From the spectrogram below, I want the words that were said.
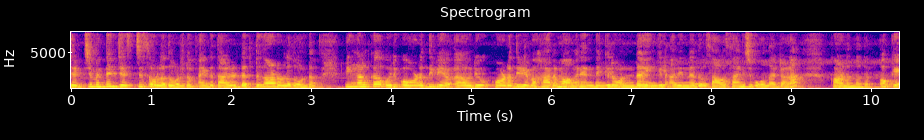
ജഡ്ജ്മെന്റും ജസ്റ്റിസും ഉള്ളതുകൊണ്ടും അതിന്റെ താഴെ ഡെത്ത് കാർഡ് ഉള്ളതുകൊണ്ടും നിങ്ങൾക്ക് ഒരു കോടതി ഒരു കോടതി വ്യവഹാരമോ അങ്ങനെ എന്തെങ്കിലും ഉണ്ട് എങ്കിൽ അത് ഇന്ന ദിവസം അവസാനിച്ച് പോകുന്നതായിട്ടാണ് കാണുന്നത്. ഓക്കെ.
